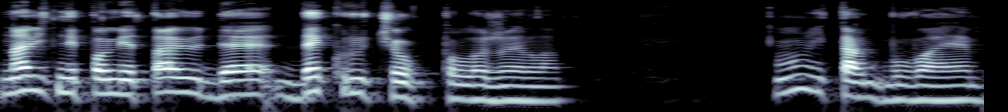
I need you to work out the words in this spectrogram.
навіть не пам'ятаю, де, де крючок положила. Ну, і так буває.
